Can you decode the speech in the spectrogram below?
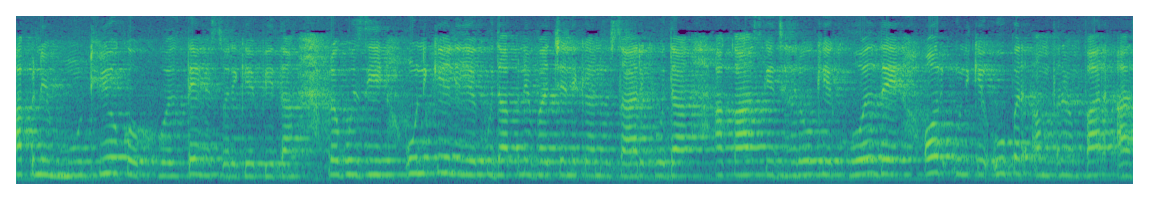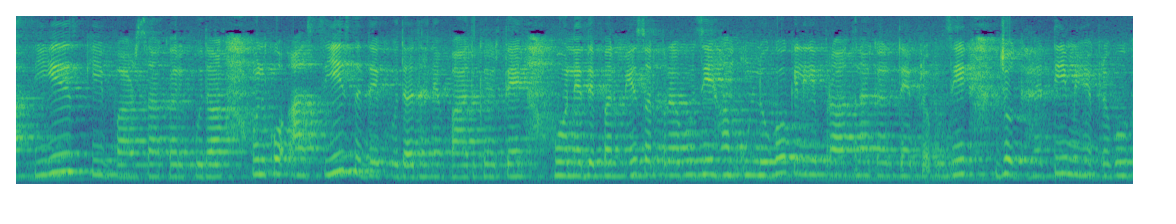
अपने मुठियों को खोलते हैं स्वर्गीय पिता। प्रभु जी, उनके लिए खुद अपने वचन के अनुसार खुदा आकाश के झरोखे खोल दे और उनके ऊपर अपरम्पार आशीष की वर्षा कर खुदा। उनको आशीष दे खुदा, धन्यवाद करते हैं। होने दे परमेश्वर, प्रभु जी, हम उन लोगों के लिए प्रार्थना करते हैं। प्रभु जी, जो घटी में है, प्रभु,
